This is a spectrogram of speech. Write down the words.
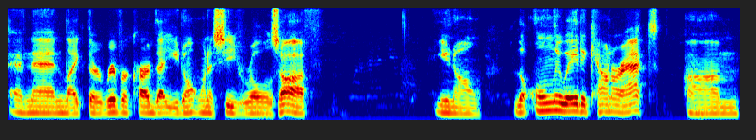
and then like their river card that you don't want to see rolls off, you know, the only way to counteract um,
